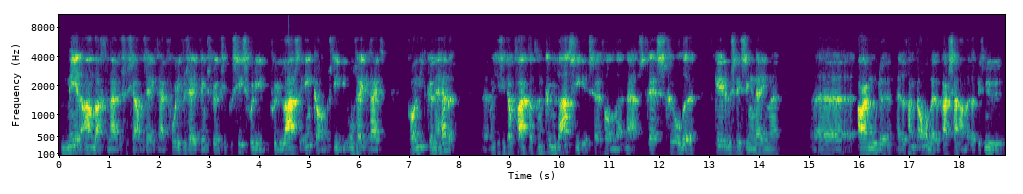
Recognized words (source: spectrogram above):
meer aandacht vanuit de sociale zekerheid voor die verzekeringsfunctie, precies voor die, voor die laagste inkomens, die die onzekerheid gewoon niet kunnen hebben. Uh, want je ziet ook vaak dat er een cumulatie is hè, van nou ja, stress, schulden, verkeerde beslissingen nemen, armoede. En dat hangt allemaal met elkaar samen. Dat is nu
